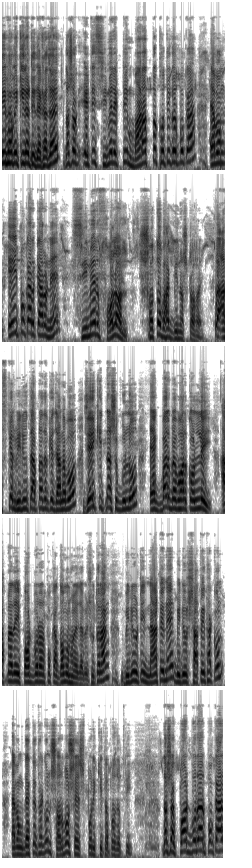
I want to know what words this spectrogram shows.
এইভাবে কিরাটি দেখা যায়। দর্শক, এটি সিমের একটি মারাত্মক ক্ষতিকর পোকা এবং এই পোকার কারণে সিমের ফলন শতভাগ বিনষ্ট হয়। তো আজকের ভিডিওতে আপনাদেরকে জানাব, যেই কীটনাশকগুলো একবার ব্যবহার করলেই আপনার এই পটবরার পোকা দমন হয়ে যাবে। সুতরাং ভিডিওটি না টেনে ভিডিওর সাথে থাকুন এবং দেখতে থাকুন সর্বশেষ পরীক্ষিত প্রযুক্তি। দর্শক পটবোরার পোকার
